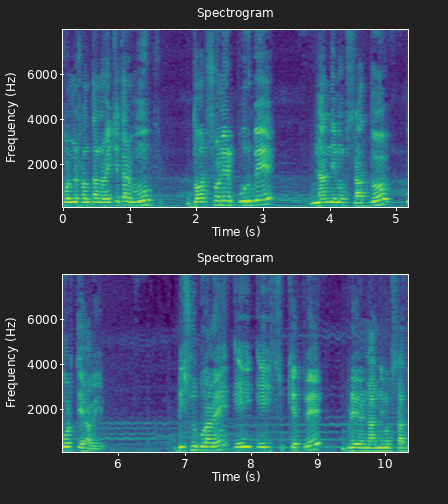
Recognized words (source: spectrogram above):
কন্যা সন্তান হয়েছে, তার মুখ দর্শনের পূর্বে নান্দিমুখ শ্রাদ্ধ করতে হবে। বিষ্ণু পুরাণে এই এই ক্ষেত্রে নান্দিমুখ শ্রাদ্ধ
